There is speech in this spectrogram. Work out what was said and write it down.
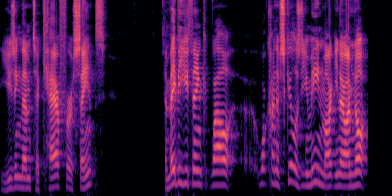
Using them to care for saints? And maybe you think, well, what kind of skills do you mean, Mark? You know, I'm not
